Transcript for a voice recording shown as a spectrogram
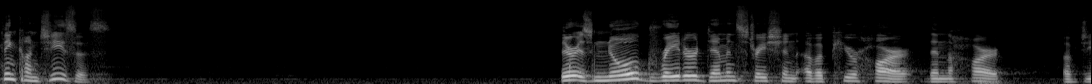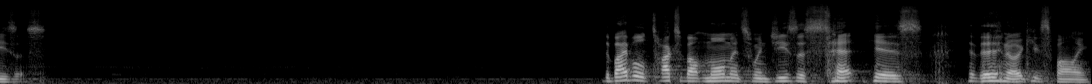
Think on Jesus. There is no greater demonstration of a pure heart than the heart of Jesus. The Bible talks about moments when Jesus set his, you know, it keeps falling,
